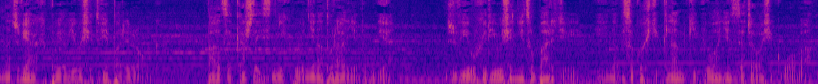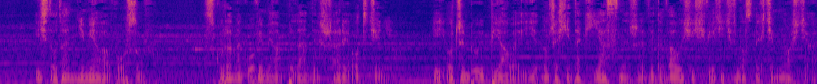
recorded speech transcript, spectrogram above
Na drzwiach pojawiły się dwie pary rąk. Palce każdej z nich były nienaturalnie długie. Drzwi uchyliły się nieco bardziej i na wysokości klamki wyłaniać zaczęła się głowa. Istota nie miała włosów. Skóra na głowie miała blady, szary odcień. Jej oczy były białe i jednocześnie tak jasne, że wydawały się świecić w nocnych ciemnościach.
